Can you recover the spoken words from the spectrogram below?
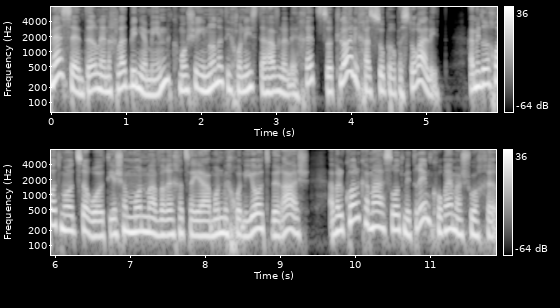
מהסנטר לנחלת בנימין, כמו שינון התיכוניסט אהב ללכת, זאת לא הליכה סופר פסטורלית. המדרכות מאוד צרות, יש המון מעברי חצייה, המון מכוניות ורעש, אבל כל כמה עשרות מטרים קורה משהו אחר.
